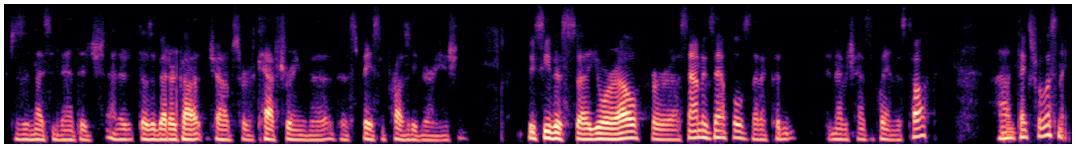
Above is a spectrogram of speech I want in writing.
which is a nice advantage. And it does a better job sort of capturing the, the space of prosody variation. We see this uh, URL for uh, sound examples that I couldn't didn't have a chance to play in this talk. And thanks for listening.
